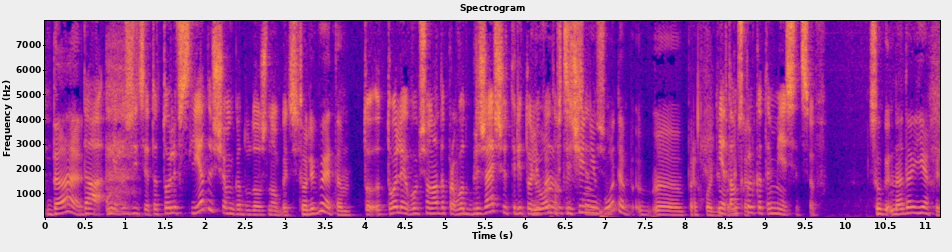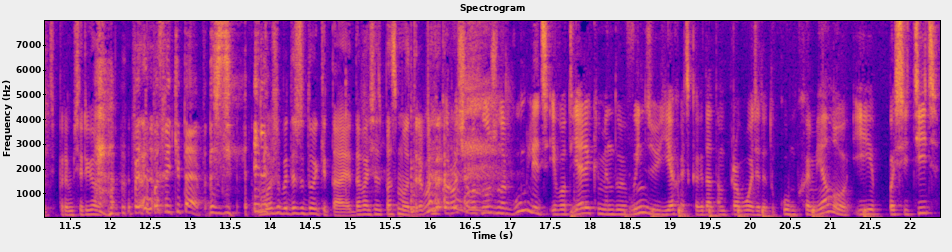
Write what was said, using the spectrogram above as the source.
Да. Да, нет, подождите, это то ли в следующем году должно быть, То ли в этом. то, то ли, в общем, надо... Вот ближайшие три, то ли И в этом, в течение года э, проходит? Нет, там сколько-то месяцев. Сколько? Надо ехать, прям серьезно. Это после Китая, подожди. Или Может быть, даже до Китая. Давай сейчас посмотрим. Ну, короче, вот нужно гуглить, и вот я рекомендую в Индию ехать, когда там проводят эту кумбхамелу, и посетить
